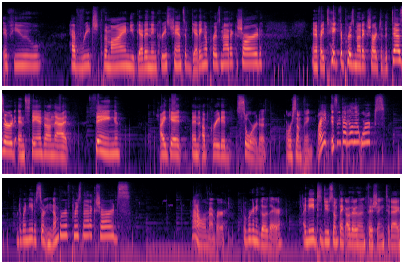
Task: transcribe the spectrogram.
if you have reached the mine, you get an increased chance of getting a prismatic shard. And if I take the prismatic shard to the desert and stand on that thing, I get an upgraded sword uh, or something, right? Isn't that how that works? Or do I need a certain number of prismatic shards? I don't remember, but we're going to go there. I need to do something other than fishing today.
